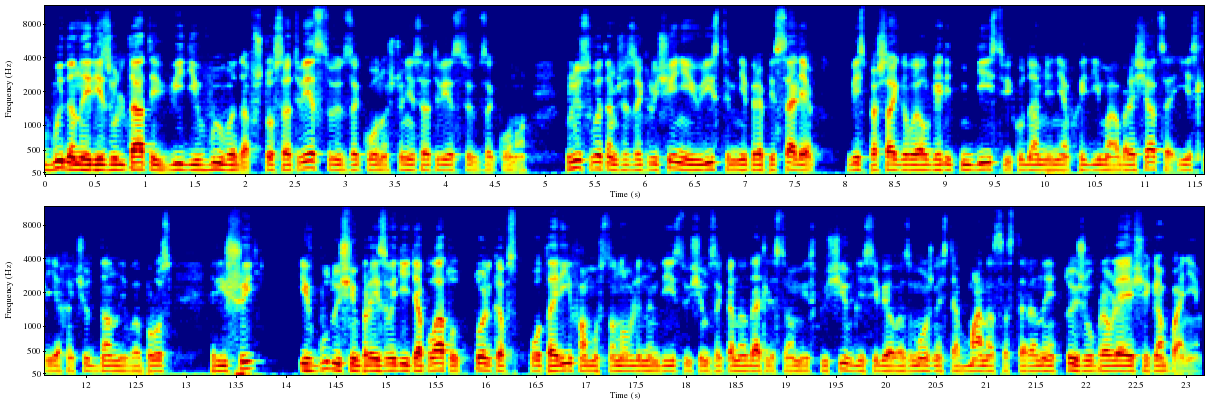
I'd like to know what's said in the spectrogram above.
выданы результаты в виде выводов, что соответствует закону, что не соответствует закону. Плюс в этом же заключении юристы мне прописали весь пошаговый алгоритм действий, куда мне необходимо обращаться, если я хочу данный вопрос решить и в будущем производить оплату только по тарифам, установленным действующим законодательством, исключив для себя возможность обмана со стороны той же управляющей компании.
